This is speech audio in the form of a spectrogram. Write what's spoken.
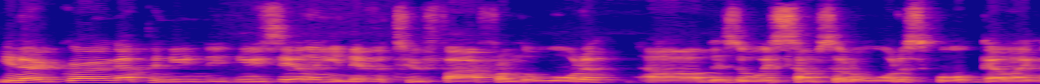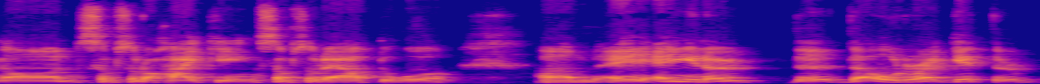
you know, growing up in New Zealand, you're never too far from the water. Um, there's always some sort of water sport going on, some sort of hiking, some sort of outdoor. Um, and, and, you know, the the older I get, the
